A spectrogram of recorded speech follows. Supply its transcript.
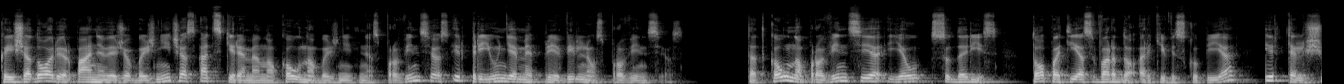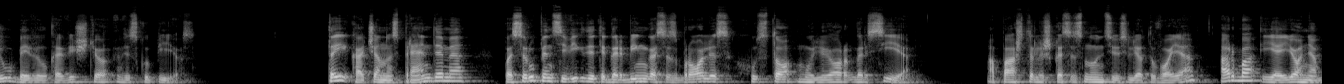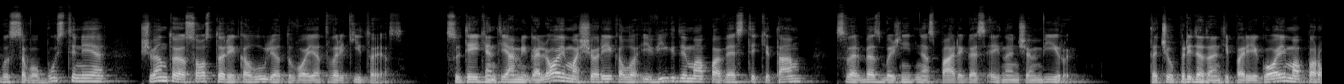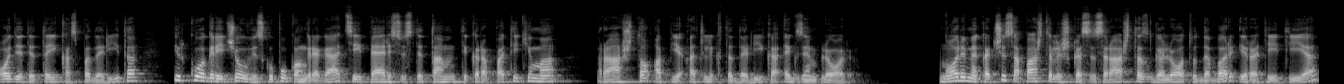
Kaišėdorių ir Panevežio bažnyčias atskiriame nuo Kauno bažnytinės provincijos ir prijungėme prie Vilniaus provincijos. Tad Kauno provincija jau sudarys to paties vardo arkiviskupija ir Telšių bei Vilkaviškio viskupijos. Tai, ką čia nusprendėme, pasirūpins įvykdyti garbingasis brolis Husto Mulior Garcia, apaštališkasis nuncijus Lietuvoje, arba, jei jo nebus savo būstinėje, Šventojo sosto reikalų Lietuvoje tvarkytojas, suteikiant jam įgaliojimą šio reikalo įvykdymą pavesti kitam svarbės bažnytinės pareigas einančiam vyrui tačiau pridedant įpareigojimą parodyti tai, kas padaryta ir kuo greičiau viskupų kongregacijai persiusti tam tikrą patikimą rašto apie atliktą dalyką egzempliorių. Norime, kad šis apaštališkasis raštas galiotų dabar ir ateityje,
